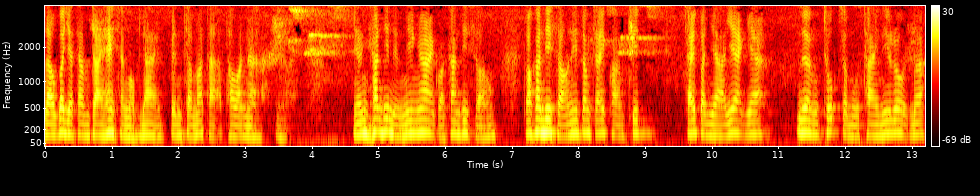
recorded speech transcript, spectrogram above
เราก็จะทำใจให้สงบได้ เป็นสมถะภาวนาอย่างขั้นที่หนึ่งนี่ง่ายกว่าขั้นที่สองเพราะขั้นที่สองนี้ต้องใช้ความคิด ใช้ปัญญาแยกแยะ เรื่องทุกข์สมุทัยนิโรธมรรค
